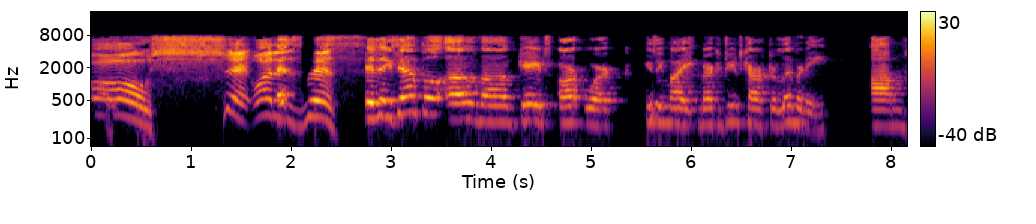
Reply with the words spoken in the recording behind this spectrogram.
Oh shit! What is this? It's an example of uh, Gabe's artwork using my American Dreams character Liberty. Um,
